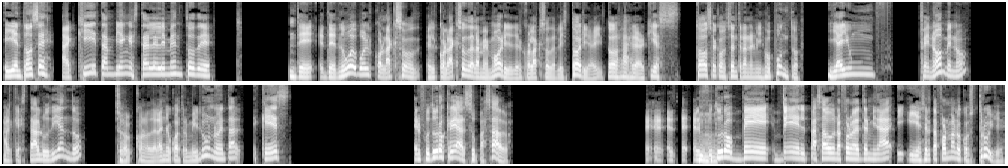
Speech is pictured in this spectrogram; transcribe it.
Y entonces aquí también está el elemento de, de, de nuevo el colapso, el colapso de la memoria y el colapso de la historia, y todas las jerarquías, todo se concentra en el mismo punto. Y hay un fenómeno al que está aludiendo, con lo del año 4001 y tal, que es el futuro crea su pasado. El, futuro ve, ve, el pasado de una forma determinada y, y, en cierta forma lo construye.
